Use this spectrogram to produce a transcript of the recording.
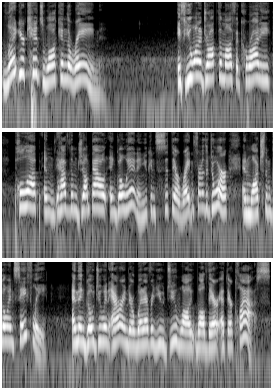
Let your kids walk in the rain. If you want to drop them off at karate, pull up and have them jump out and go in, and you can sit there right in front of the door and watch them go in safely. And then go do an errand or whatever you do while, while they're at their class.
